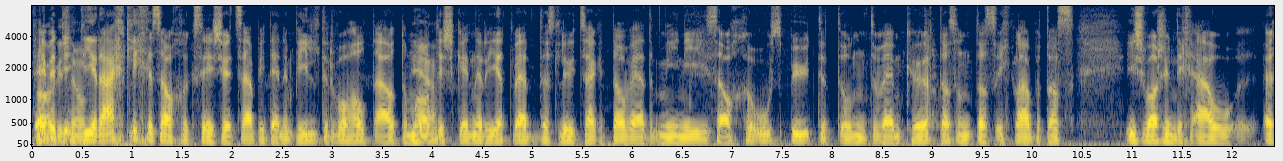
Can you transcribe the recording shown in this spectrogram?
eben die, die, rechtlichen Sachen siehst du jetzt auch bei diesen Bildern, die halt automatisch yeah. generiert werden, dass Leute sagen, da werden meine Sachen ausbeutet und wem gehört das und das, ich glaube, das ist wahrscheinlich auch ein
